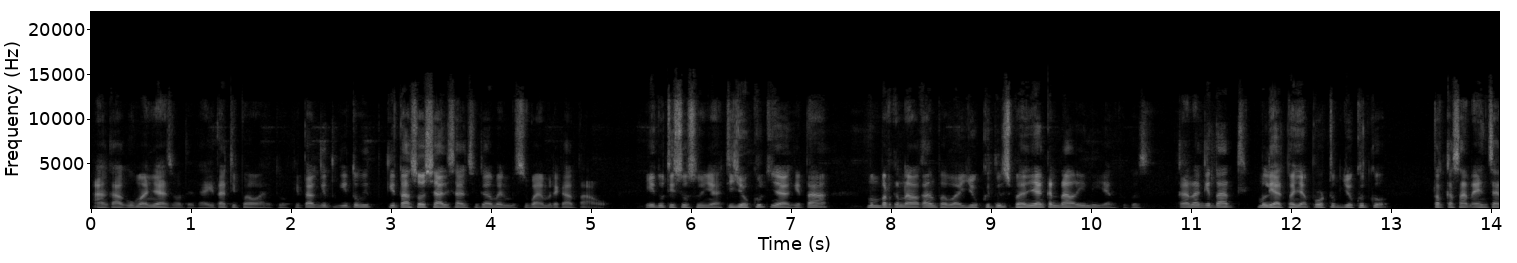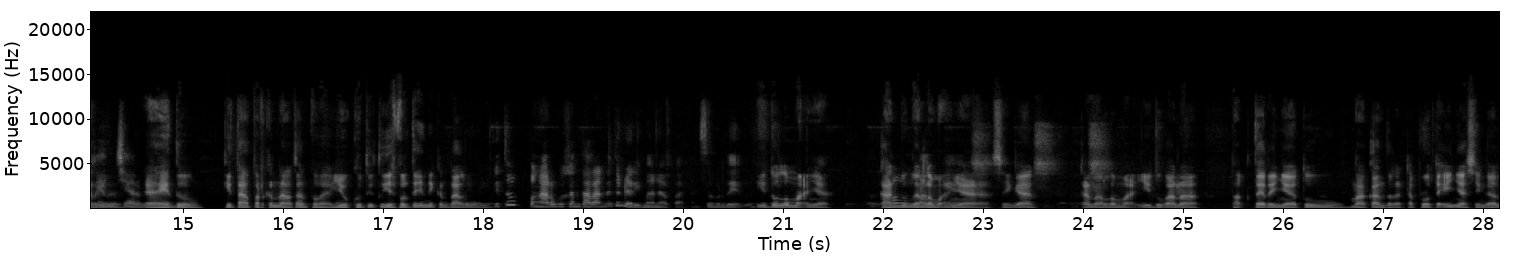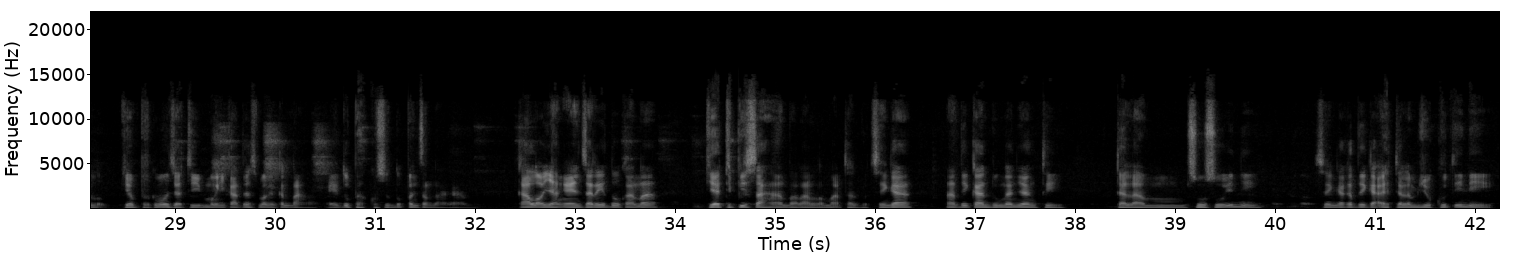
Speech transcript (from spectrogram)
angka kumannya seperti itu. Nah, kita di bawah itu. Kita itu, itu kita sosialisasi juga men, supaya mereka tahu. Itu di susunya, di yogurtnya kita memperkenalkan bahwa yogurt itu sebenarnya yang kental ini yang bagus. Karena kita melihat banyak produk yogurt kok terkesan encer gitu. Encer, Nah, benar. itu kita perkenalkan bahwa yogurt itu ya seperti ini kental ini. Itu pengaruh kekentalan itu dari mana Pak? Seperti itu. Itu lemaknya, kandungan lemaknya. lemaknya. Sehingga karena lemak itu karena bakterinya itu makan terhadap proteinnya sehingga dia berkembang jadi mengikatnya semakin kental. Nah, itu bagus untuk pencernaan. Kalau yang encer itu karena dia dipisah antara lemak dan sehingga nanti kandungan yang di dalam susu ini sehingga ketika eh dalam yogurt ini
